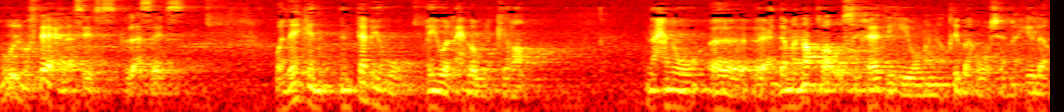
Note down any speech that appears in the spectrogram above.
هو المفتاح الأساس الأساس. ولكن انتبهوا أيها الأحباب الكرام نحن آه، عندما نقرأ صفاته ومناقبه وشمائله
